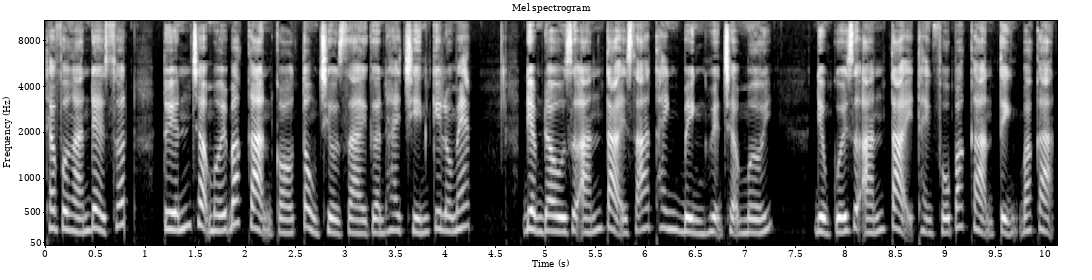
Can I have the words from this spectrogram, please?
Theo phương án đề xuất, tuyến chợ mới Bắc Cạn có tổng chiều dài gần 29 km. Điểm đầu dự án tại xã Thanh Bình, huyện chợ mới điểm cuối dự án tại thành phố Bắc Cạn, tỉnh Bắc Cạn.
